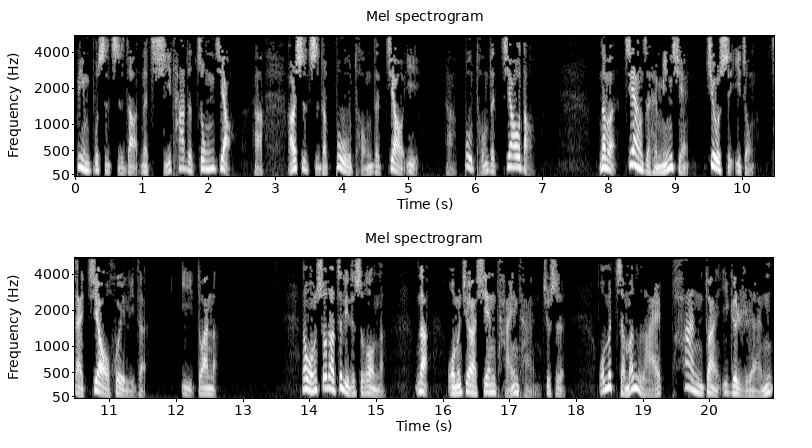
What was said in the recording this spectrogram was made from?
并不是指到那其他的宗教啊，而是指的不同的教义啊，不同的教导。那么这样子很明显就是一种在教会里的异端了。那我们说到这里的时候呢，那。我们就要先谈一谈，就是我们怎么来判断一个人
